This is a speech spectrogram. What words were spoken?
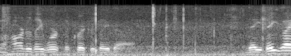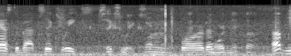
the harder they work, the quicker they die. They they last about six weeks Six weeks. in. Florida. More than they thought. Up north.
